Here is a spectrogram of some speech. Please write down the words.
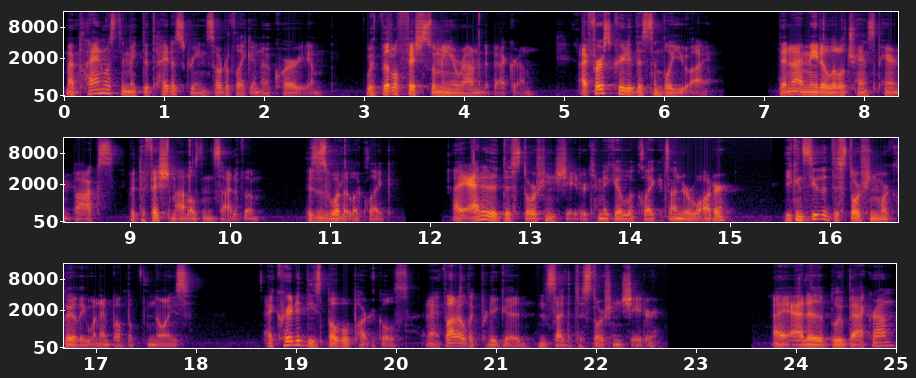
My plan was to make the title screen sort of like an aquarium, with little fish swimming around in the background. I first created the simple UI. Then I made a little transparent box with the fish models inside of them. This is what it looked like. I added a distortion shader to make it look like it's underwater. You can see the distortion more clearly when I bump up the noise. I created these bubble particles, and I thought it looked pretty good inside the distortion shader. I added a blue background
